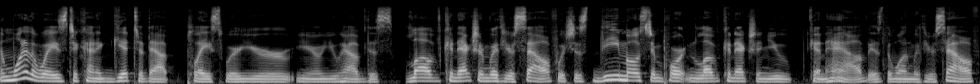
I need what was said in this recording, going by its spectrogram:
And one of the ways to kind of get to that place where you're you know you have this love connection with yourself which is the most important love connection you can have is the one with yourself.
